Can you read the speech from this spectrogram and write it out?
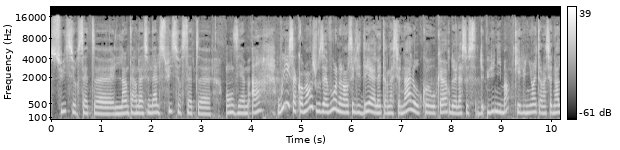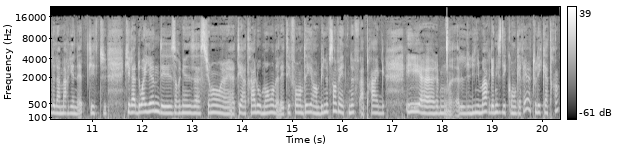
suit sur cette, euh, l'international suit sur cette euh, onzième art? Oui, ça commence. Je vous avoue, on a lancé l'idée à l'international au, au cœur de, l'UNIMA, qui est l'Union internationale de la marionnette, qui est, qui est la doyenne des organisations euh, théâtrales au monde. Elle a été fondée en 1929 à Prague. Et euh, l'UNIMA organise des congrès à tous les quatre ans.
